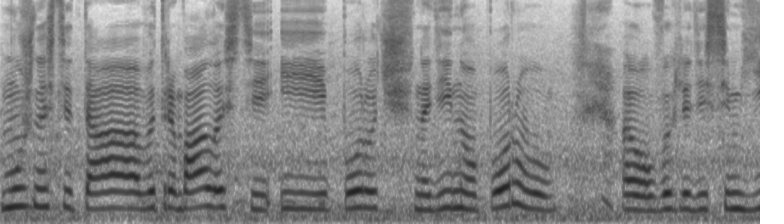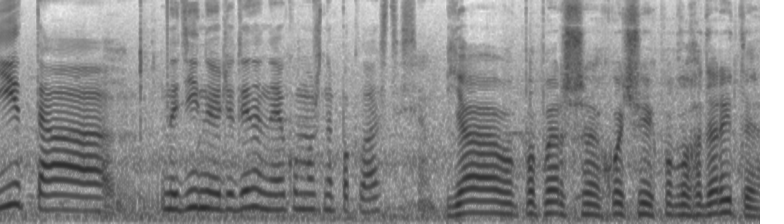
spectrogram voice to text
мужності та витривалості і поруч надійну опору е, у вигляді сім'ї та надійної людини, на яку можна покластися. Я, по-перше, хочу їх поблагодарити.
